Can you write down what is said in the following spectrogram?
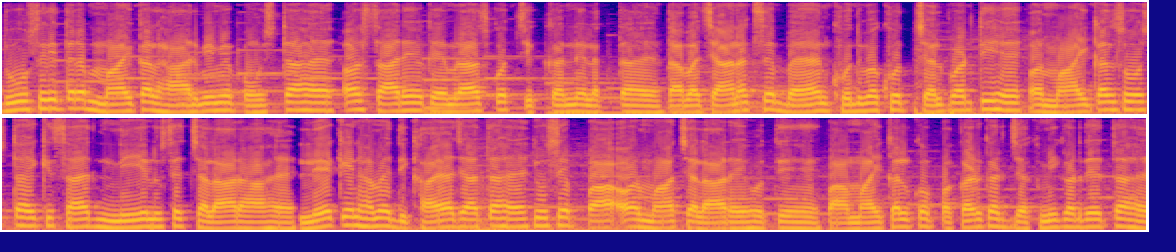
दूसरी तरफ़ माइकल हार्वी में पहुँचता है, और सारे कैमराज को चिक करने लगता है। तब अचानक से बैन खुद ब खुद चल पड़ती है, और माइकल सोचता है कि शायद नील उसे चला रहा है। लेकिन हमें दिखाया जाता है कि उसे पा और माँ चला रहे होते हैं। पा माइकल को पकड़कर जख्मी कर देता है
